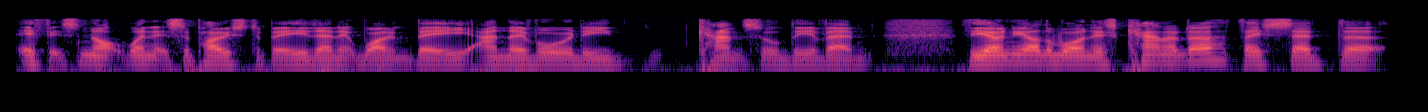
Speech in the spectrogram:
If it's not when it's supposed to be, then it won't be, and they've already cancelled the event. The only other one is Canada. They said that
